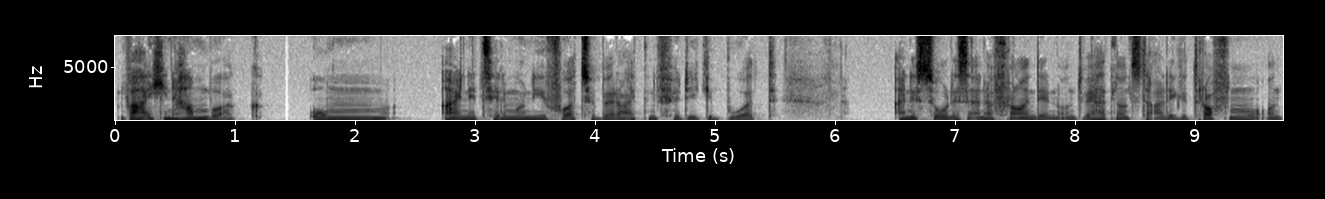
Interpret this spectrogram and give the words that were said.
war ich in Hamburg, um eine Zeremonie vorzubereiten für die Geburt eines Sohnes einer Freundin. Und wir hatten uns da alle getroffen und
